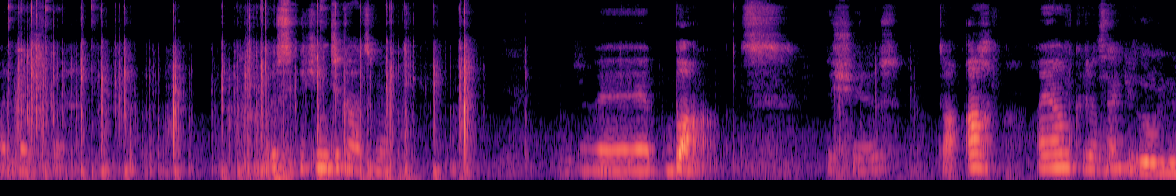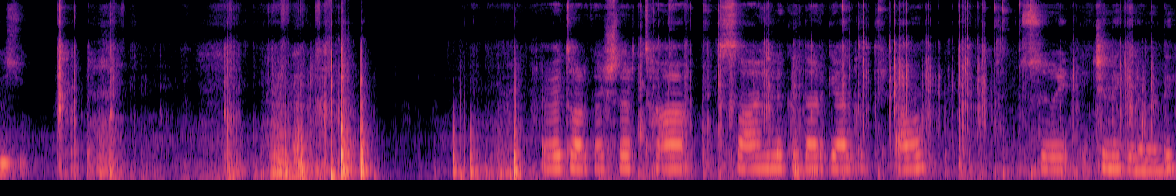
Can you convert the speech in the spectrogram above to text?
Arkadaşlar. Burası ikinci kat mı? Ve bat. Düşüyoruz. Ta ah ayağım kırıldı. Sen kimle oynuyorsun? Evet arkadaşlar ta sahile kadar geldik ama suyun içine giremedik.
